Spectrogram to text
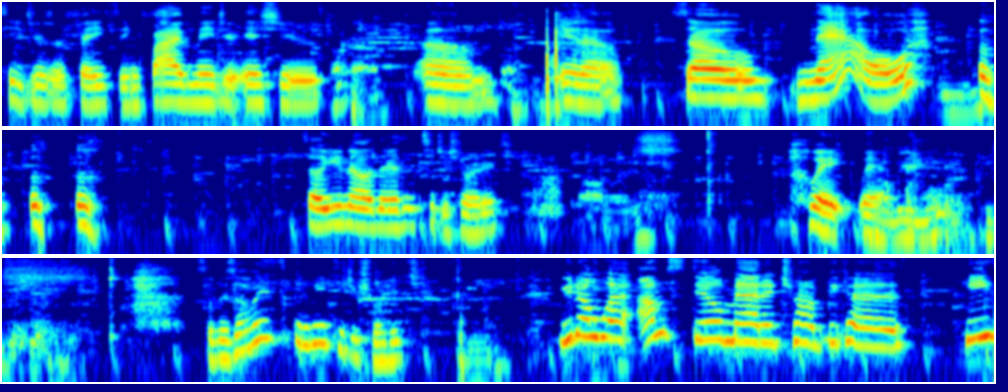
teachers are facing. Five major issues. Okay. Um, you know. So now, uh, uh, uh. so you know, there's a teacher shortage. Wait, wait. There'll be more teacher shortages. So there's always going to be a teacher shortage. You know what? I'm still mad at Trump because he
